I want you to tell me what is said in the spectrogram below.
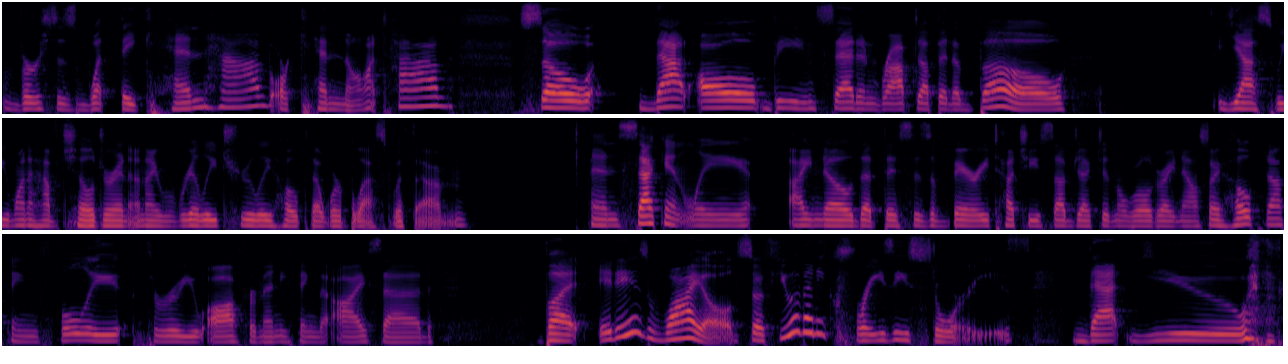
versus what they can have or cannot have. So, that all being said and wrapped up in a bow, yes, we want to have children. And I really, truly hope that we're blessed with them. And secondly, I know that this is a very touchy subject in the world right now. So I hope nothing fully threw you off from anything that I said. But it is wild. So if you have any crazy stories, that you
